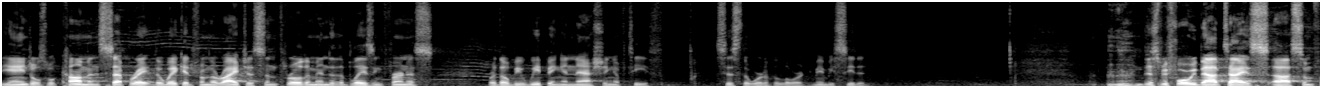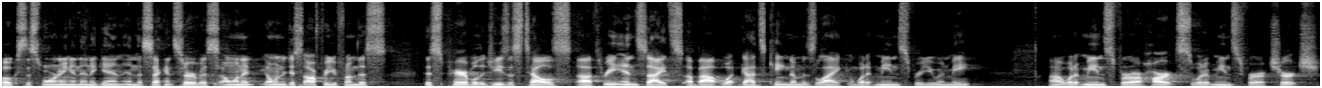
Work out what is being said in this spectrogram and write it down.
The angels will come and separate the wicked from the righteous and throw them into the blazing furnace, where there'll be weeping and gnashing of teeth. This is the word of the Lord. You may be seated. just before we baptize uh, some folks this morning, and then again in the second service, I want to I want to just offer you from this this parable that Jesus tells uh, three insights about what God's kingdom is like and what it means for you and me, uh, what it means for our hearts, what it means for our church.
